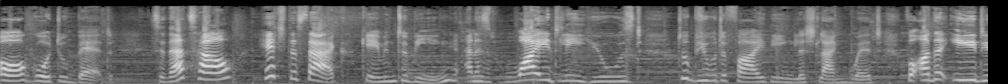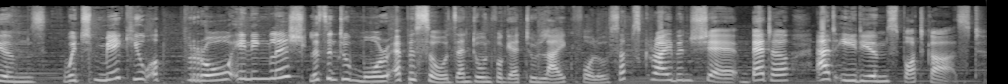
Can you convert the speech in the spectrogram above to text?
or go to bed. So that's how hit the sack came into being and is widely used to beautify the English language. For other idioms which make you a pro in English, listen to more episodes and don't forget to like, follow, subscribe, and share better at Idioms Podcast.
